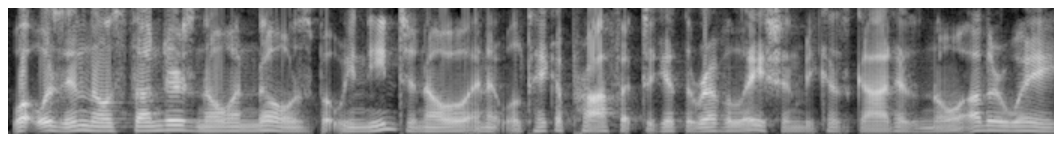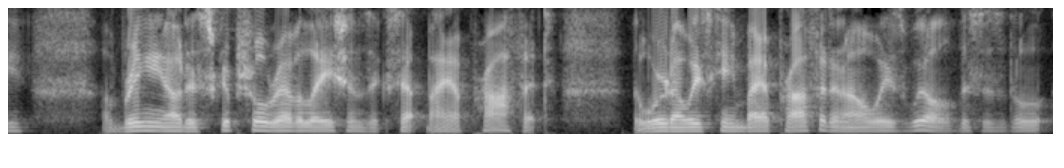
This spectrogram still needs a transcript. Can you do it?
What was in those thunders, no one knows, but we need to know, and it will take a prophet to get the revelation because God has no other way of bringing out his scriptural revelations except by a prophet. The word always came by a prophet and always will. This is the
